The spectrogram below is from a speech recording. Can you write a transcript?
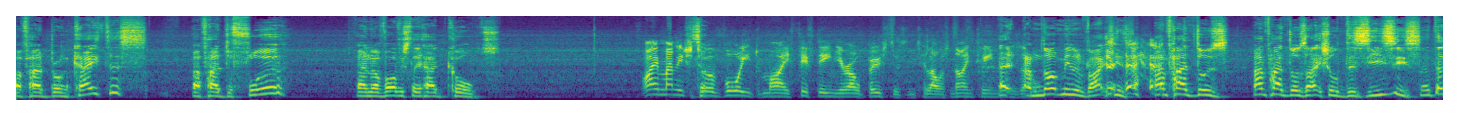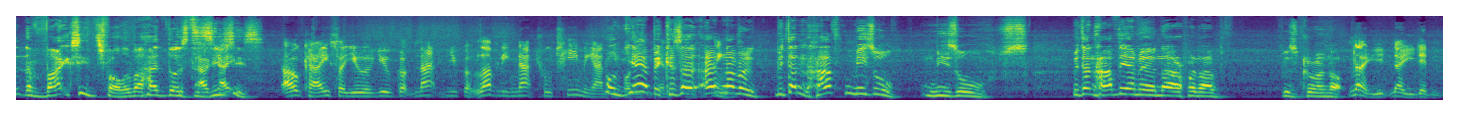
I've had bronchitis. I've had the flu, and I've obviously had colds. I managed So- to avoid my 15-year-old boosters until I was 19 I, years old. I'm not meaning vaccines. I've had those. I've had those actual diseases. I didn't have vaccines for them. I had those diseases. Okay, so you you've got nat you've got lovely natural teaming Well, antibodies. yeah, because I, I never. We didn't have measles. Measles. We didn't have the MMR when I was growing up. No, you no, you didn't.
